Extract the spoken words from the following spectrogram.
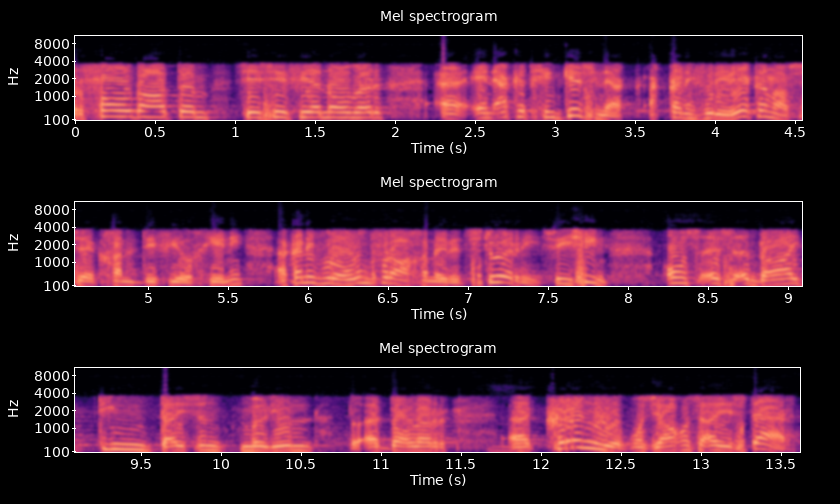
vervaldatum, CCV nommer uh, en ek het geen keuse nie. Ek, ek kan nie vir die rekenaar sê ek gaan dit vir jou gee nie. Ek kan nie vir hom vra gaan hy dit stoor nie. So jy sien, ons is in daai 10000 miljoen eh, dollar uh, kringloop. Ons jag ons eie stert.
